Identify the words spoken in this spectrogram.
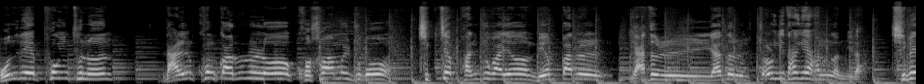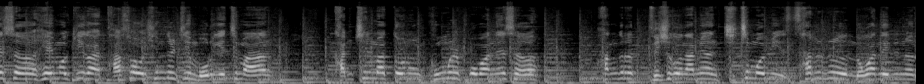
오늘의 포인트는 날 콩가루를 넣어 고소함을 주고 직접 반죽하여 면발을 야들야들 쫄깃하게 하는 겁니다. 집에서 해 먹기가 다소 힘들지 모르겠지만 감칠맛 또는 국물 뽑아내서 한 그릇 드시고 나면 지친 몸이 사르르 녹아내리는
